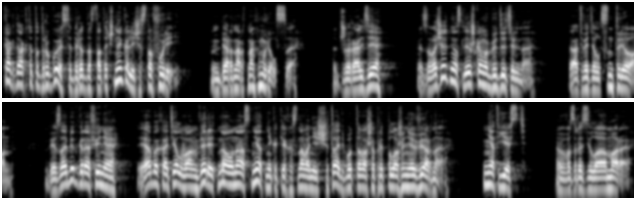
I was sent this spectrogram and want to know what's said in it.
когда кто-то другой соберет достаточное количество фурий. Бернард нахмурился. «Джеральди, звучит не слишком убедительно», — ответил Центурион. «Без обид, графиня, я бы хотел вам верить, но у нас нет никаких оснований считать, будто ваше предположение верно». «Нет, есть», — возразила Амара.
